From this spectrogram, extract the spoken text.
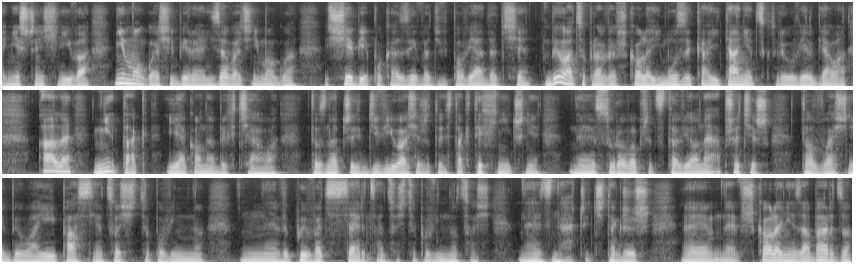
y, nieszczęśliwa, nie mogła siebie realizować, nie mogła siebie pokazywać, wypowiadać się. Była co prawda w szkole i muzyka, i taniec, który uwielbiała, ale nie tak, jak ona by chciała. To znaczy, dziwiła się, że to jest tak technicznie e, surowo przedstawione, a przecież to właśnie była jej pasja, coś, co powinno mm, wypływać z serca, coś, co powinno coś znaczyć. Także e, w szkole nie za bardzo,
